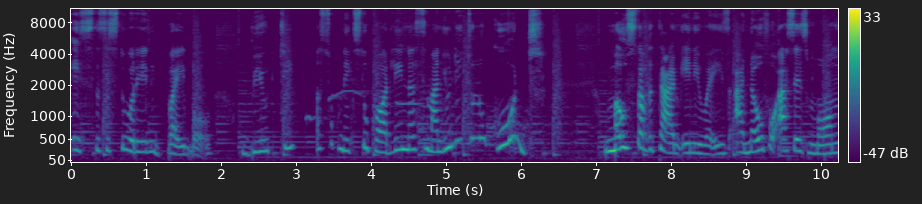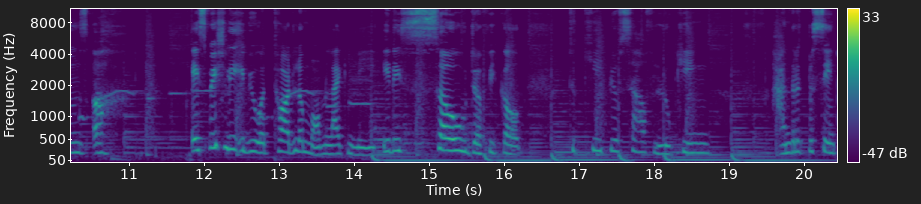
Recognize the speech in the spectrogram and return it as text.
Esther se storie in die Bybel, beauty is ook next to godliness, man. You need to look good. Most of the time anyways. I know for us as moms, ugh, especially if you're a toddler mom like me, it is so difficult to keep yourself looking 100%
